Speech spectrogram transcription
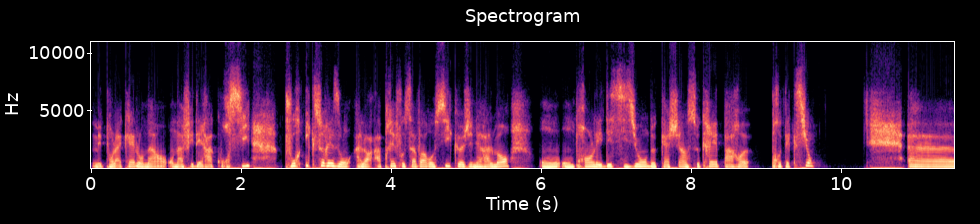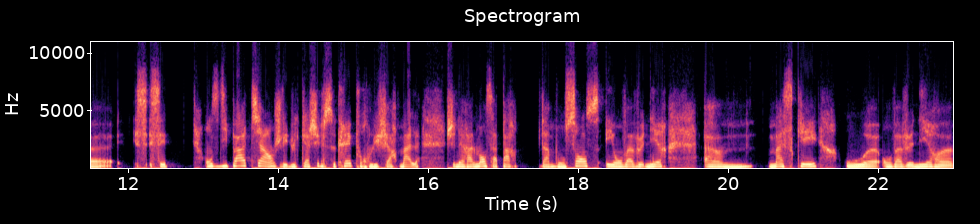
mais pour laquelle on a, on a fait des raccourcis pour X raisons. Alors après, il faut savoir aussi que généralement, on, on prend les décisions de cacher un secret par protection. C'est on se dit pas, tiens, je vais lui cacher le secret pour lui faire mal. Généralement, ça part d'un bon sens et on va venir euh, masquer ou euh, on va venir euh,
